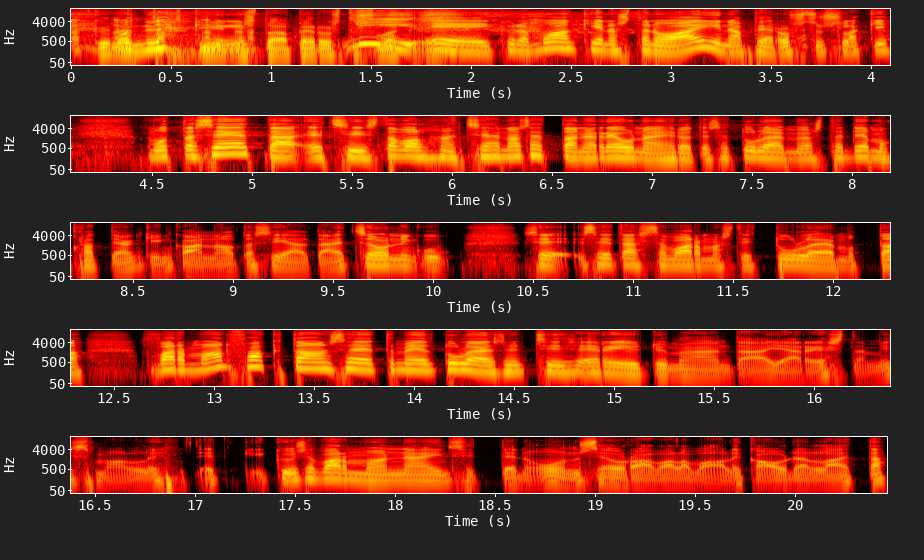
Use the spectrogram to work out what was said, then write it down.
Kyllä nyt kiinnostaa perustuslaki. Niin, ei, kyllä mua on kiinnostanut aina perustuslaki. Mutta se, että et siis tavallaan, että sehän asettaa ne reunaehdot ja se tulee myös tämän demokratiankin kannalta sieltä. Että se, on niinku, se, se tässä varmasti tulee, mutta varmaan fakta on se, että meillä tulee nyt siis eriytymään tämä järjestämis allianssimalli. Et kyllä se varmaan näin sitten on seuraavalla vaalikaudella. Että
